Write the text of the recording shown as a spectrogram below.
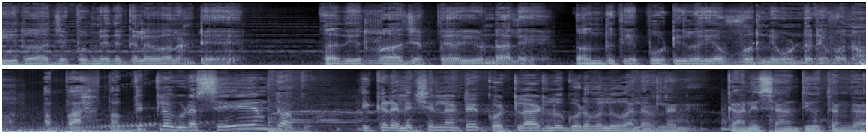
ఈ రాజప్ప మీద గెలవాలంటే అది రాజప్ప అయి ఉండాలి. అందుకే పోటీలో ఎవ్వరిని ఉండనివ్వను. అబ్బా పబ్లిక్లో కూడా సేమ్ టాక్. ఇక్కడ ఎలక్షన్లు అంటే కొట్లాటలు గొడవలు అలర్లని కానీ శాంతియుతంగా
